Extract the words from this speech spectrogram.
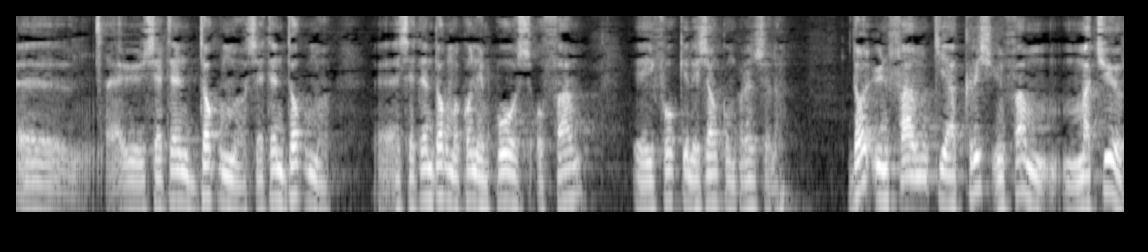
euh, un certain dogme, certains dogmes, euh, un certain dogme qu'on impose aux femmes, et il faut que les gens comprennent cela. Donc une femme qui a Christ, une femme mature,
